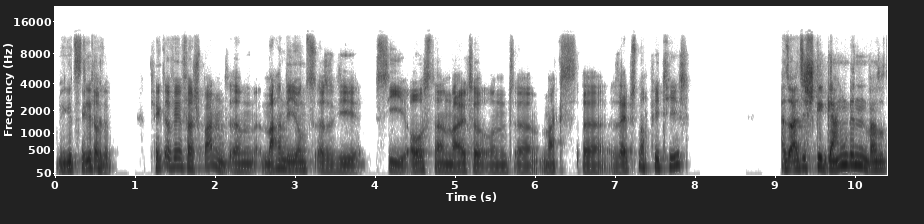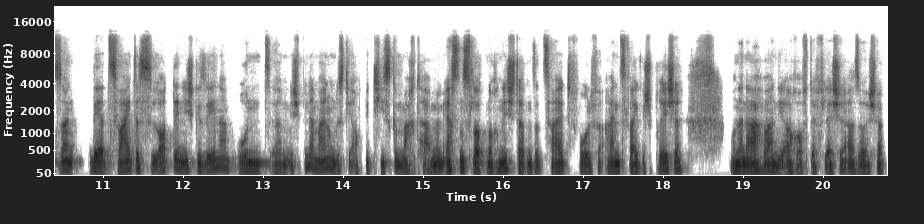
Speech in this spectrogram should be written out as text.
Wie geht's klingt dir, auf, Philipp? Klingt auf jeden Fall spannend. Ähm, machen die Jungs, also die CEOs dann, Malte und äh, Max, äh, selbst noch PTs? Also als ich gegangen bin, war sozusagen der zweite Slot, den ich gesehen habe. Und ähm, ich bin der Meinung, dass die auch BTs gemacht haben. Im ersten Slot noch nicht, da hatten sie Zeit wohl für ein, zwei Gespräche. Und danach waren die auch auf der Fläche. Also ich habe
